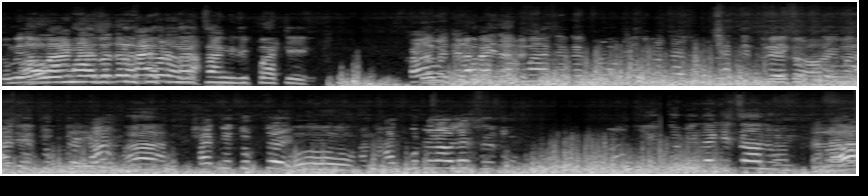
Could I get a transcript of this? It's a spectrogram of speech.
तुम्ही अहो, माझी तब्येत नाही? चांगली पाटील. काय म्हणते? तब्येतीला काय झालं? माझ्याकडे छाती छातीत रेस होतोय दुखतंय का हा छातीत दुखतंय हो आणि हात कुठे लावले असेल तू हे तुम्ही लगेच चालू हा,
